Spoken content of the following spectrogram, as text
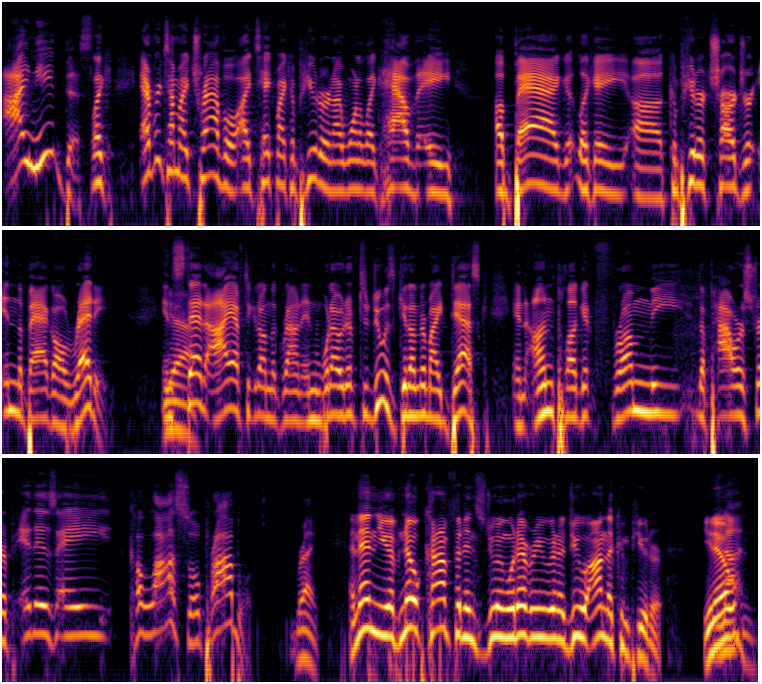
i need this. Like every time i travel i take my computer and i want to like have a a bag like a uh, computer charger in the bag already. Instead, I have to get on the ground, and what I would have to do is get under my desk and unplug it from the the power strip. It is a colossal problem. Right. And then you have no confidence doing whatever you're going to do on the computer. You know? None.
